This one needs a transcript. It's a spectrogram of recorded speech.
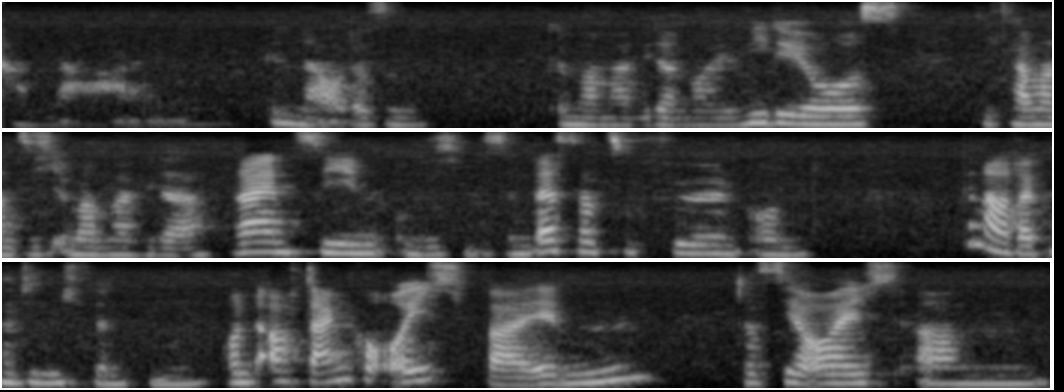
Kanal. Genau, da sind immer mal wieder neue Videos. Die kann man sich immer mal wieder reinziehen, um sich ein bisschen besser zu fühlen. Und genau, da könnt ihr mich finden. Und auch danke euch beiden, dass ihr euch ähm,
